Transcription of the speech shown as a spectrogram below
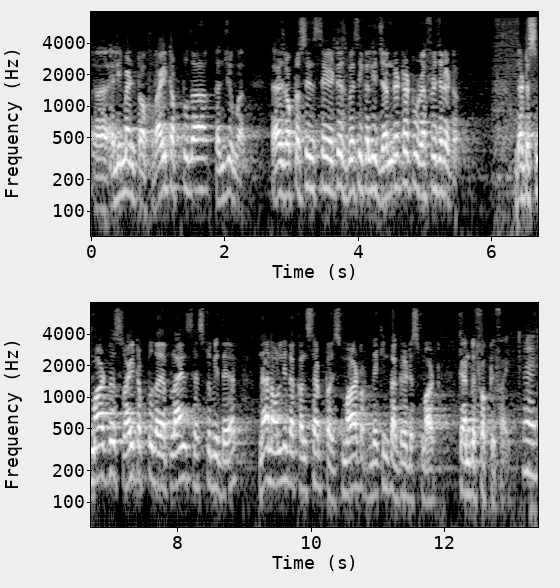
uh, element of right up to the consumer. As Dr. Singh said, it is basically generator to refrigerator. That smartness right up to the appliance has to be there. Then only the concept of smart or making the grid smart can be fructified. Right.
